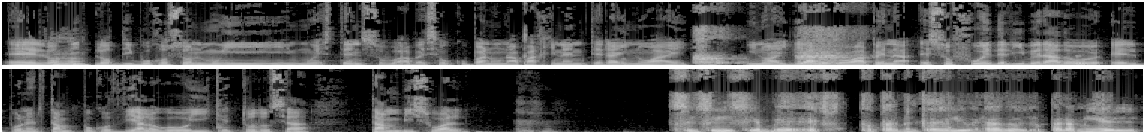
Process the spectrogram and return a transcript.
eh, los, di- Ujú. los dibujos son muy, muy extensos. A veces ocupan una página entera y no hay, y no hay diálogo apenas. ¿Eso fue deliberado el poner tan pocos diálogos y que todo sea tan visual? Sí, sí, siempre es totalmente deliberado. Yo, para mí el,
